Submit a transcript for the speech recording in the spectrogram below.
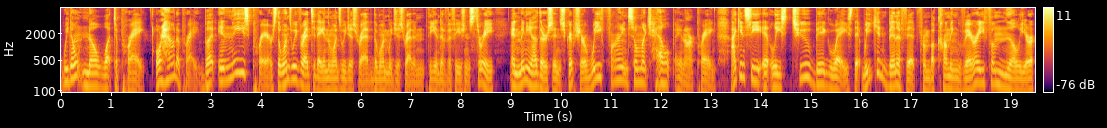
we don't know what to pray or how to pray. But in these prayers, the ones we've read today and the ones we just read, the one we just read in the end of Ephesians 3, and many others in scripture, we find so much help in our praying. I can see at least two big ways that we can benefit from becoming very familiar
